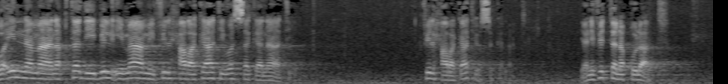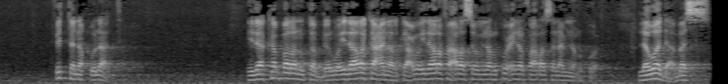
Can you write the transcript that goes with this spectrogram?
وإنما نقتدي بالإمام في الحركات والسكنات في الحركات والسكنات يعني في التنقلات في التنقلات إذا كبر نكبر وإذا ركع نركع وإذا رفع رأسه من الركوع نرفع رأسنا من الركوع لودا بس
